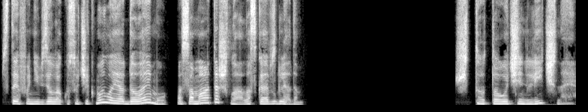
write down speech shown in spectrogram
Стефани взяла кусочек мыла и отдала ему, а сама отошла, лаская взглядом. Что-то очень личное,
